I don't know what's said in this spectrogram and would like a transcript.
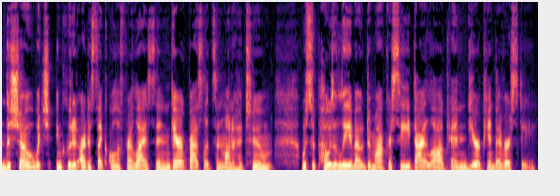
The show, which included artists like Olafur Eliasson, Georg Baselitz, and Mona Hatoum, was supposedly about democracy, dialogue, and European diversity.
